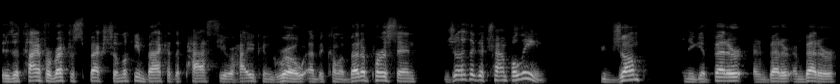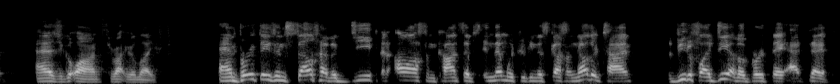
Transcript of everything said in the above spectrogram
There's a time for retrospection, looking back at the past year, how you can grow and become a better person, just like a trampoline. You jump and you get better and better and better as you go on throughout your life. And birthdays themselves have a deep and awesome concepts in them, which we can discuss another time. The beautiful idea of a birthday at depth.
